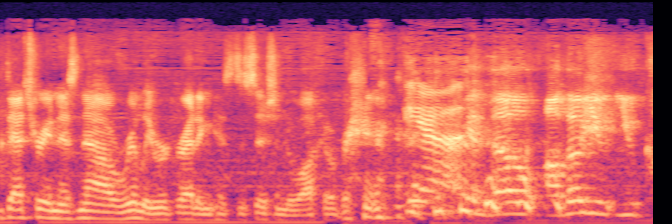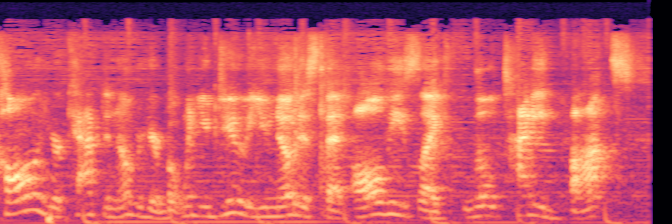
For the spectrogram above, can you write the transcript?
And Detrian is now really regretting his decision to walk over here. Yeah. And though, although you you call your captain over here, but when you do, you notice that all these like little tiny bots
